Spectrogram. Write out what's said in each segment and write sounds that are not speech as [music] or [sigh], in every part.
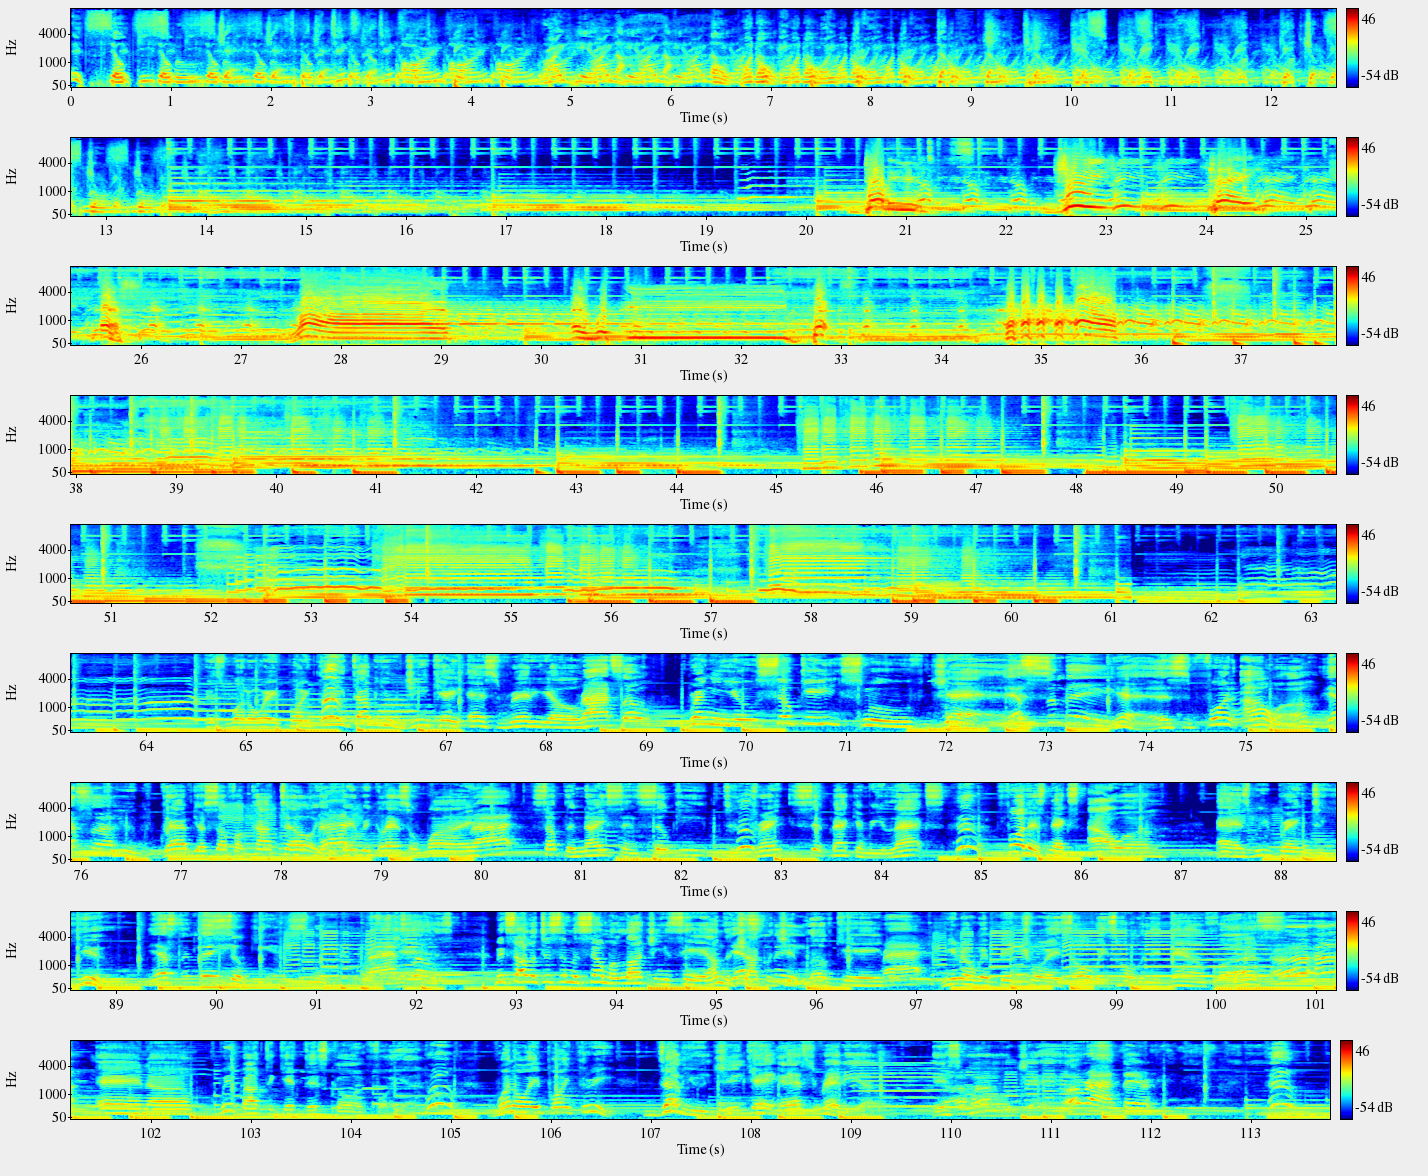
It's silky, smooth, jazz, jazz, with a taste of R&B, right here, live, on 108.1 WKS Radio, radio, get your smooth, smooth W G K S. Live and with the effects. [laughs] for an hour. Yes, sir. You grab yourself a cocktail or your favorite glass of wine. Right. Something nice and silky to Whew. drink. Sit back and relax Whew. for this next hour as we bring to you Yes, indeed. silky and smooth Right, jazz. Mixologist and Marcel Malachi is here. I'm the Yes, chocolate indeed. chip love kid. Right. You know where Big Troy is always holding it down for us. Uh huh. And uh, we about to get this going for you. Woo. 108.3 WGKS Radio. It's Uh-huh. all jazz. All right there. Whew.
